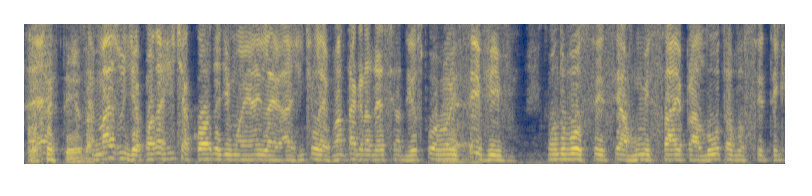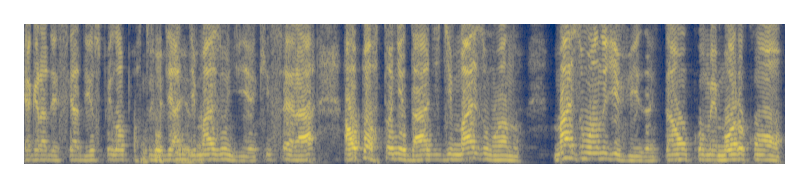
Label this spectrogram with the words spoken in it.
Com certeza. É mais um dia. Quando a gente acorda de manhã e a gente levanta, agradece a Deus por ser vivo. Quando você se arruma e sai para a luta, você tem que agradecer a Deus pela oportunidade de mais um dia, que será a oportunidade de mais um ano, mais um ano de vida. Então, comemoro com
